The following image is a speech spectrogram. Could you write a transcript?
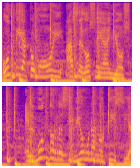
Un día como hoy, hace 12 años, el mundo recibió una noticia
